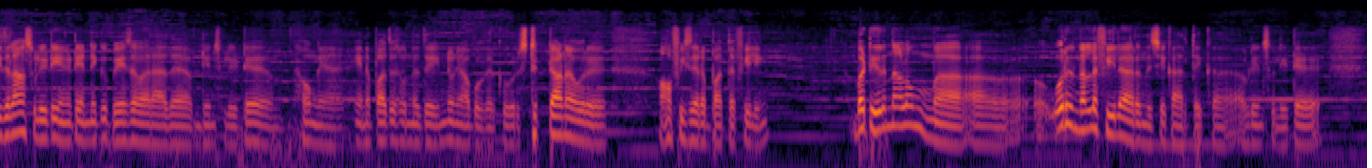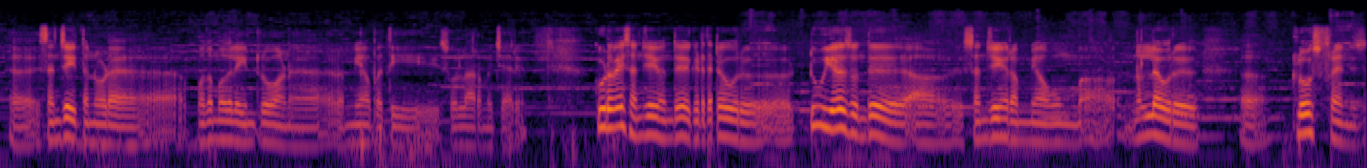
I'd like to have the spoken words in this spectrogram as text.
இதெல்லாம் சொல்லிட்டு என்கிட்ட என்றைக்கும் பேச வராது அப்படின்னு சொல்லிட்டு அவங்க என்னை பார்த்து சொன்னது இன்னும் ஞாபகம் இருக்குது ஒரு ஸ்ட்ரிக்டான ஒரு ஆஃபீஸரை பார்த்த ஃபீலிங் பட் இருந்தாலும் ஒரு நல்ல ஃபீலாக இருந்துச்சு கார்த்திக் அப்படின்னு சொல்லிட்டு சஞ்சய் தன்னோட முத முதல்ல இன்ட்ரோவான ரம்யா பற்றி சொல்ல ஆரம்பித்தார் கூடவே சஞ்சய் வந்து கிட்டத்தட்ட ஒரு டூ இயர்ஸ் வந்து சஞ்சயும் ரம்யாவும் நல்ல ஒரு க்ளோஸ் ஃப்ரெண்ட்ஸ்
